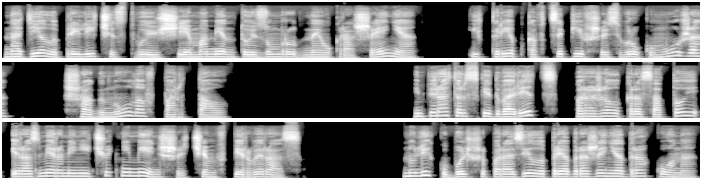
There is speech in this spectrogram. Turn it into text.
надела приличествующие моменту изумрудные украшения и, крепко вцепившись в руку мужа, шагнула в портал. Императорский дворец поражал красотой и размерами ничуть не меньше, чем в первый раз. Но Лику больше поразило преображение дракона.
